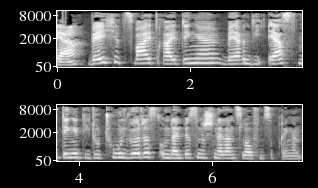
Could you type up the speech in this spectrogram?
ja. Welche zwei, drei Dinge wären die ersten Dinge, die du tun würdest, um dein Business schnell ans Laufen zu bringen?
